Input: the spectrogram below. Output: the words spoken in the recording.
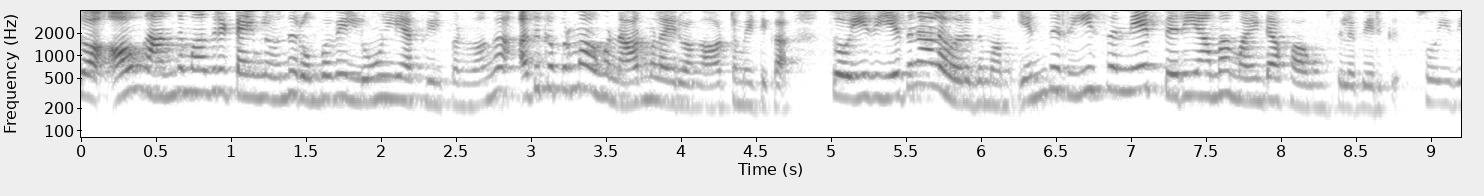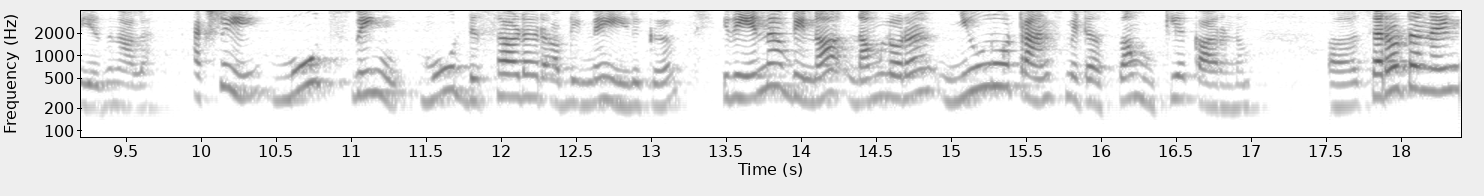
ஸோ அவங்க அந்த மாதிரி டைமில் வந்து ரொம்பவே லோன்லியாக ஃபீல் பண்ணுவாங்க. அதுக்கப்புறமா அவங்க நார்மல் ஆயிடுவாங்க ஆட்டோமேட்டிக்காக ஸோ இது எதனால் வருது மேம் எந்த ரீசனே தெரியாமல் மைண்ட் ஆஃப் ஆகும் சில பேருக்கு. ஸோ இது எதனால்? Actually mood swing mood disorder அப்படின்னே இருக்குது இது என்ன அப்படின்னா நம்மளோட நியூரோ டிரான்ஸ்மிட்டர்ஸ் தான் முக்கிய காரணம். செரோட்டனைன்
